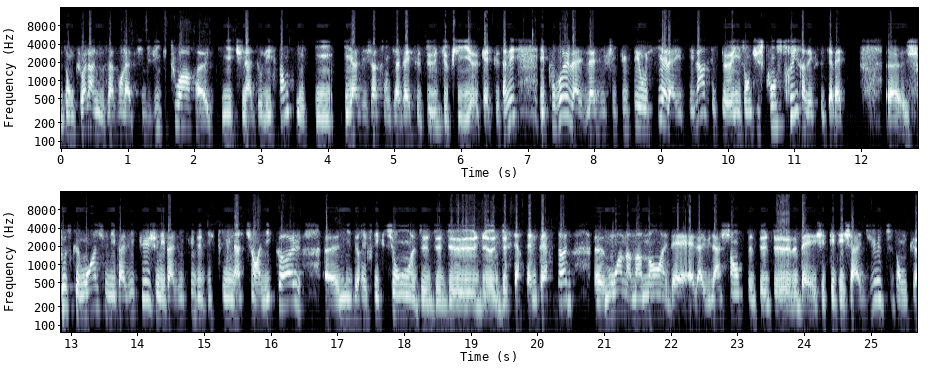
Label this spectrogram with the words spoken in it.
donc voilà, nous avons la petite Victoire qui est une adolescente, mais qui, qui a déjà son diabète depuis quelques années. Et pour eux, la, la difficulté aussi, elle a été là, c'est qu'ils ont dû se construire avec ce diabète. Euh, chose que moi je n'ai pas vécue. Je n'ai pas vécu de discrimination à l'école, euh, ni de réflexion de, de, de, de certaines personnes. Euh, moi, ma maman, eh ben, elle a eu la chance de, ben, j'étais déjà adulte, donc euh,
